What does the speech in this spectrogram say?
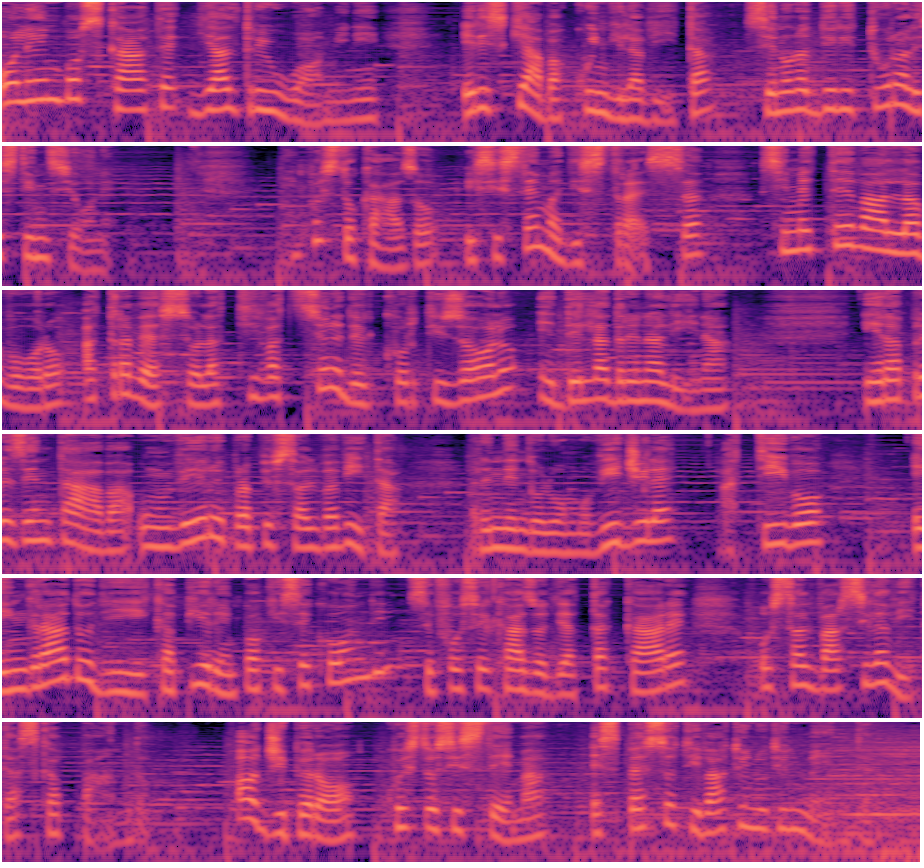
o le imboscate di altri uomini e rischiava quindi la vita, se non addirittura l'estinzione. Questo caso il sistema di stress si metteva al lavoro attraverso l'attivazione del cortisolo e dell'adrenalina e rappresentava un vero e proprio salvavita, rendendo l'uomo vigile, attivo e in grado di capire in pochi secondi se fosse il caso di attaccare o salvarsi la vita scappando. Oggi però questo sistema è spesso attivato inutilmente.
